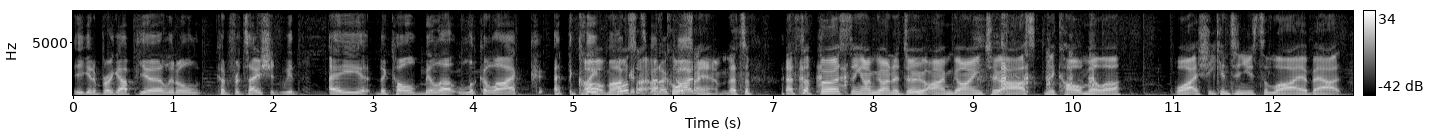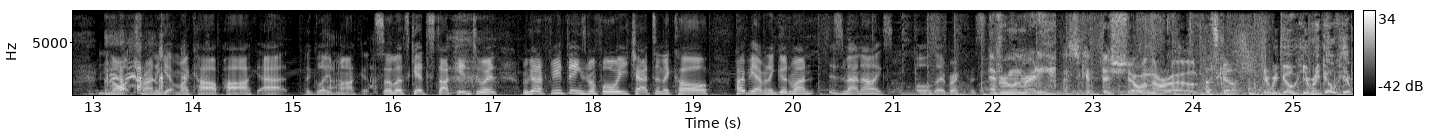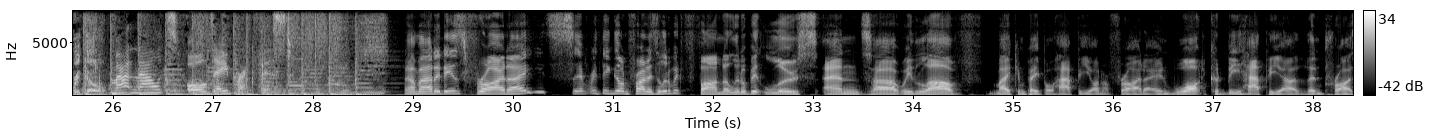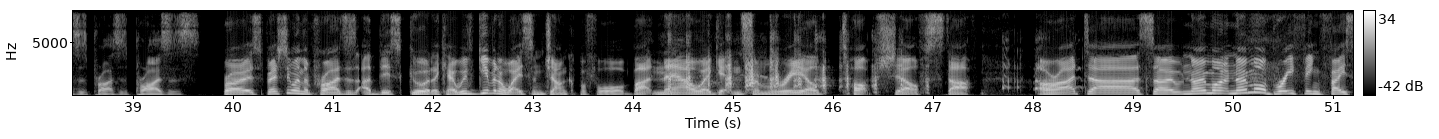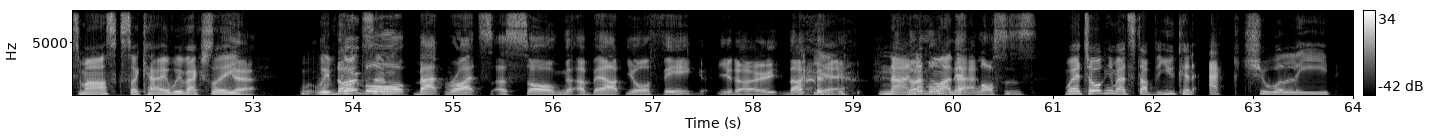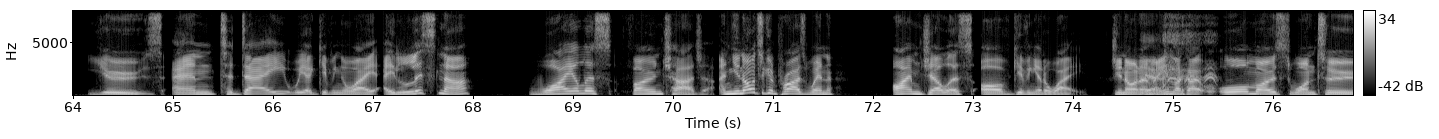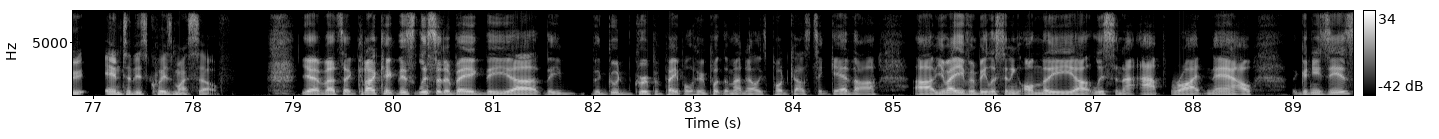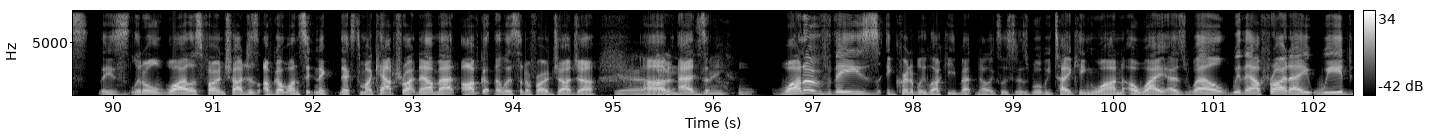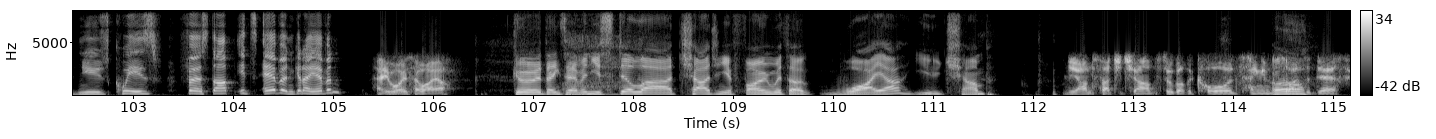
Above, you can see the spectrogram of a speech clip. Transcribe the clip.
are you going to bring up your little confrontation with a Nicole Millar lookalike at the Cleve oh, of Markets? course, I, of course I am. That's a that's the first thing I'm going to do. I'm going to ask Nicole Millar why she continues to lie about not trying to get my car park at the Glebe Market. So let's get stuck into it. We've got a few things before we chat to Nicole. Hope you're having a good one. This is Matt and Alex, all day breakfast. Everyone ready? Let's get this show on the road. Let's go. Here we go. Here we go. Here we go. Matt and Alex all day breakfast. Now, Matt, it is Friday. It's everything on Friday is a little bit fun, a little bit loose, and uh, we love making people happy on a Friday. And what could be happier than prizes, prizes, prizes? Bro, especially when the prizes are this good. Okay, we've given away some junk before, but now we're getting some real top shelf stuff. All right, uh, so no more, no more briefing face masks. Okay, we've actually, Yeah. we've No got more Matt writes a song about your thing, you know? No. Yeah, no, no more like net that. losses. We're talking about stuff that you can actually use, and today we are giving away a LiSTNR wireless phone charger. And you know it's a good prize when I'm jealous of giving it away. Do you know what I mean? Like I almost want to enter this quiz myself. Yeah, that's it. can I keep this LiSTNR being the uh, the the good group of people who put the Matt and Alex podcast together? Uh, you may even be listening on the uh, LiSTNR app right now. The good news is these little wireless phone chargers. I've got one sitting ne- next to my couch right now, Matt. I've got the LiSTNR phone charger. Yeah, Um, that annoys and me. W- one of these incredibly lucky Matt and Alex listeners will be taking one away as well with our Friday weird news quiz. First up, it's Evan. G'day, Evan. Hey boys, how are you? Good, thanks, Evan. You still uh, charging your phone with a wire, you chump. Yeah, I'm such a chump. Still got the cords hanging beside Oh. the desk.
